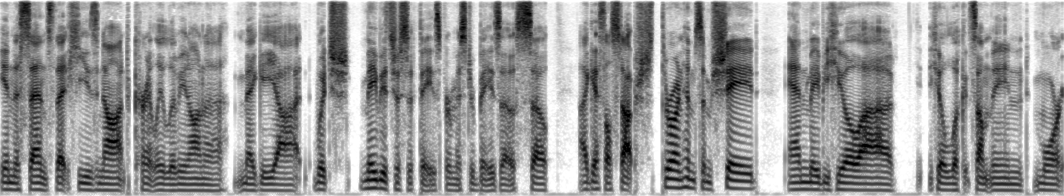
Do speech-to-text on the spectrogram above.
in the sense that he's not currently living on a mega yacht, which maybe it's just a phase for Mr. Bezos. So I guess I'll stop sh- throwing him some shade and maybe he'll uh, he'll look at something more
